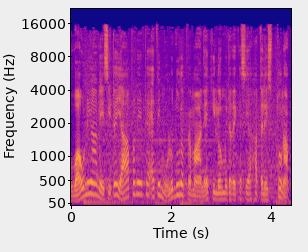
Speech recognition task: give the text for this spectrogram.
වෞනියාවේ සිට යාපනයට ඇති මුළුදුර ප්‍රමාණය කිලෝමිටර් එකසිය හතලිස් තුනක්.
